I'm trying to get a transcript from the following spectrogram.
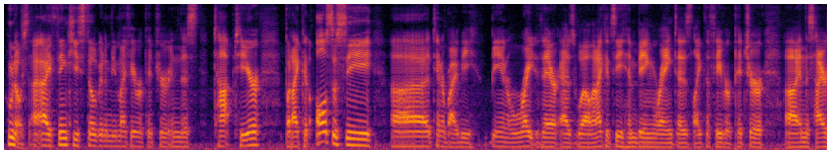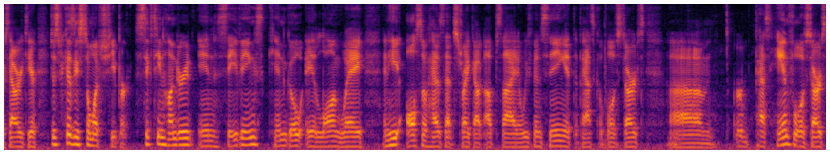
Who knows? I, I think he's still going to be my favorite pitcher in this top tier, but I could also see uh, Tanner Bibee being right there as well. And I could see him being ranked as like the favorite pitcher uh, in this higher salary tier just because he's so much cheaper. 1600 in savings can go a long way. And he also has that strikeout upside. And we've been seeing it the past couple of starts. Um, or past handful of starts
